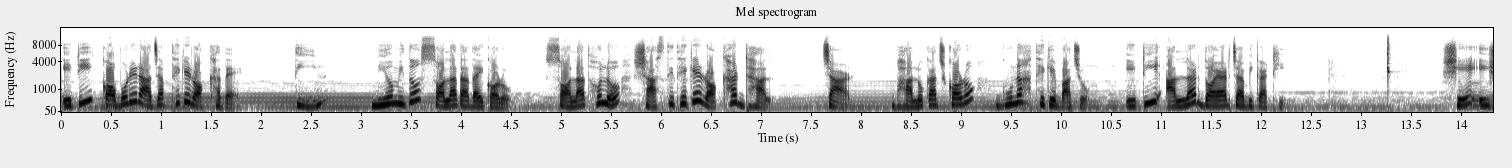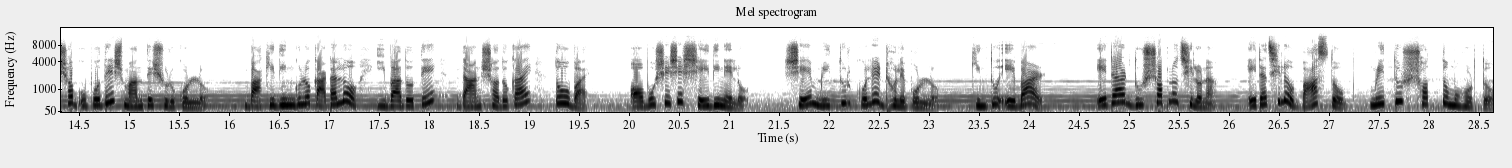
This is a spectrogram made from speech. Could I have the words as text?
এটি কবরের আজাব থেকে রক্ষা দেয়। তিন, নিয়মিত সলাত আদায় করো। সলাত হল শাস্তি থেকে রক্ষার ঢাল। চার, ভালো কাজ করো, গুনাহ থেকে বাঁচো। এটি আল্লাহর দয়ার চাবিকাঠি। সে এইসব উপদেশ মানতে শুরু করল। বাকি দিনগুলো কাটালো ইবাদতে, দান সদকায়, তৌবায়। অবশেষে সেই দিন এলো। সে মৃত্যুর কোলে ঢলে পড়ল। কিন্তু এবার এটা আর দুঃস্বপ্ন ছিল না। এটা ছিল বাস্তব, মৃত্যুর সত্য মুহূর্ত।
